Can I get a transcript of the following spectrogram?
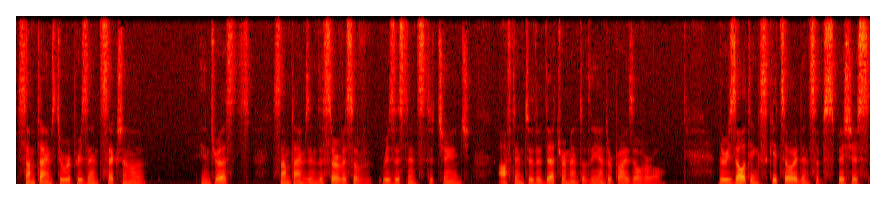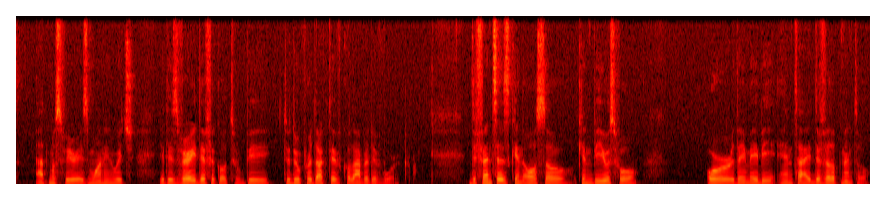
sometimes to represent sectional interests, sometimes in the service of resistance to change, often to the detriment of the enterprise overall. The resulting schizoid and suspicious atmosphere is one in which it is very difficult to be to do productive collaborative work. Defenses can also can be useful or they may be anti-developmental.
